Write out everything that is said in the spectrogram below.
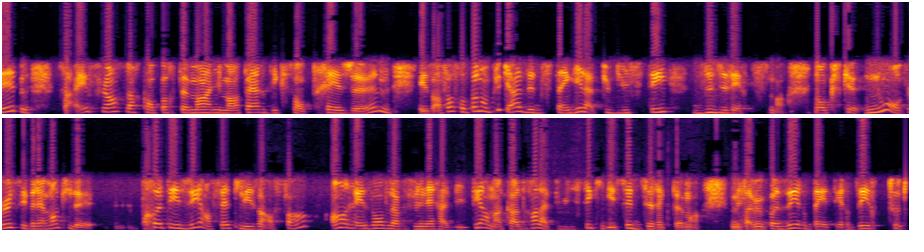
cible. Ça influence leur comportement alimentaire dès qu'ils sont très jeunes. Les enfants ne sont pas non plus capables de distinguer la publicité du divertissement. Donc, ce que nous, on veut, c'est vraiment que le, protéger, en fait, les enfants en raison de leur vulnérabilité en encadrant la publicité qui les cible directement. Mais ça ne veut pas dire d'interdire toute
